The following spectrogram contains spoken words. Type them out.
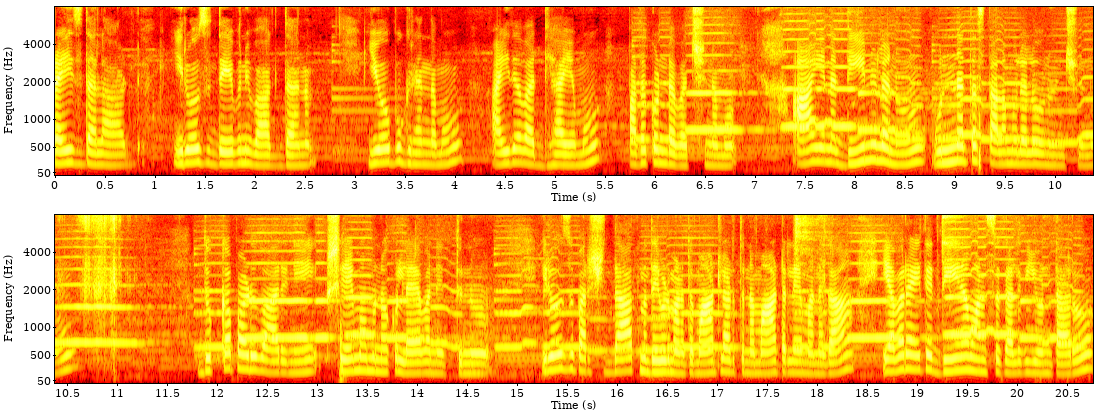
Praise the lord. ఈరోజు దేవుని వాగ్దానం. యోబు గ్రంథము ఐదవ అధ్యాయము పదకొండవ వచనము. ఆయన దీనులను ఉన్నత స్థలములలో నుంచును. దుఃఖపడు వారిని క్షేమమునకు లేవనెత్తును. ఈరోజు పరిశుద్ధాత్మ దేవుడు మనతో మాట్లాడుతున్న మాటలేమనగా ఎవరైతే దీన మనసు కలిగి ఉంటారో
